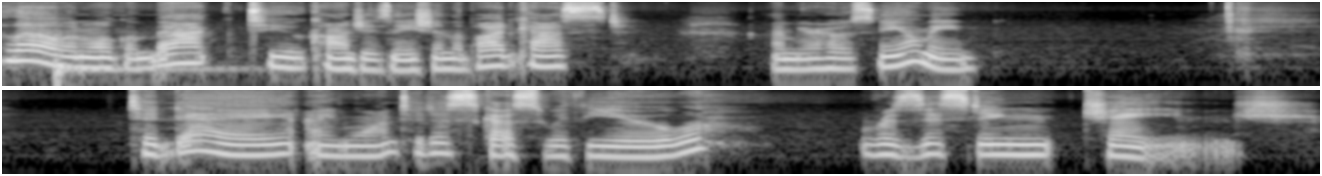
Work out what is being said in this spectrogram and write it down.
Hello, and welcome back to Conscious Nation, the podcast. I'm your host, Naomi. Today, I want to discuss with you resisting change.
